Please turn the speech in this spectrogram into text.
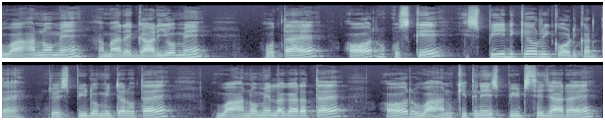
वाहनों में, हमारे गाड़ियों में होता है और उसके स्पीड को रिकॉर्ड करता है। जो स्पीडोमीटर होता है, वाहनों में लगा रहता है और वाहन कितने स्पीड से जा रहा है,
